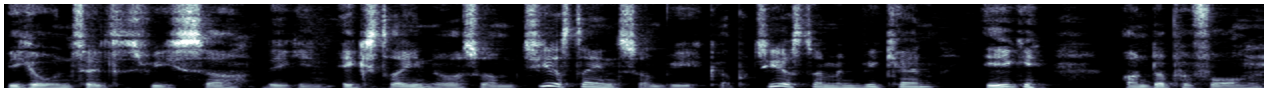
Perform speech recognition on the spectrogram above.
Vi kan undtagelsesvis så lægge en ekstra ind også om tirsdagen, som vi gør på tirsdag, men vi kan ikke underperforme.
